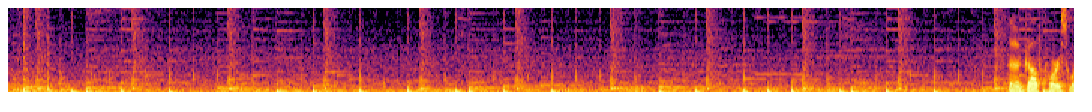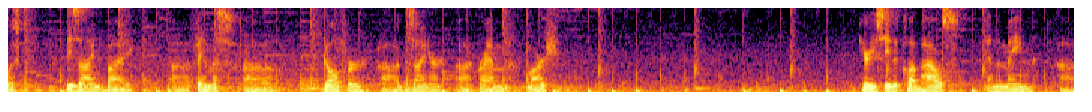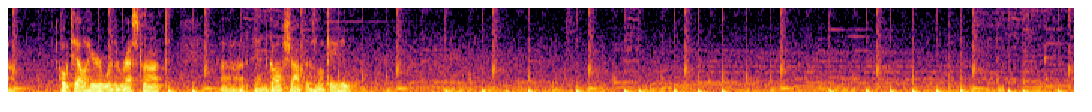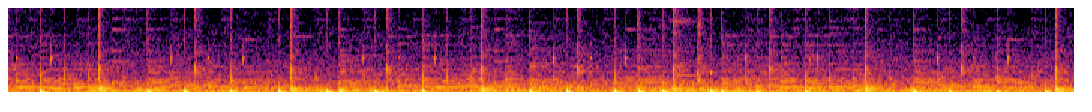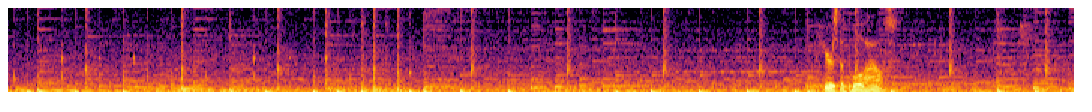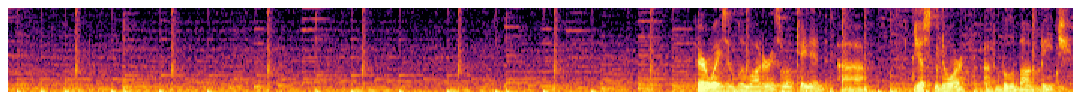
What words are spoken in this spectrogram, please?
The golf course was designed by uh, famous uh, golfer, uh, designer, uh, Graham Marsh. Here you see the clubhouse and the main uh, hotel here where the restaurant uh, and golf shop is located. Here's the pool house. Fairways in Blue Water is located uh, just north of Bulabog Beach.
